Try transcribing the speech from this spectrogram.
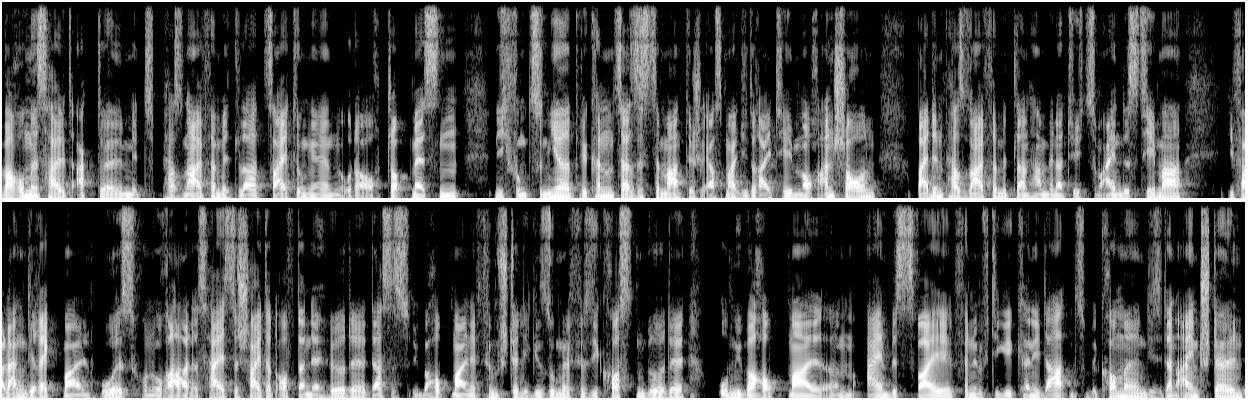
warum es halt aktuell mit Personalvermittler, Zeitungen oder auch Jobmessen nicht funktioniert. Wir können uns ja systematisch erstmal die drei Themen auch anschauen. Bei den Personalvermittlern haben wir natürlich zum einen das Thema, die verlangen direkt mal ein hohes Honorar. Das heißt, es scheitert oft an der Hürde, dass es überhaupt mal eine fünfstellige Summe für sie kosten würde, um überhaupt mal ähm, ein bis zwei vernünftige Kandidaten zu bekommen, die sie dann einstellen.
